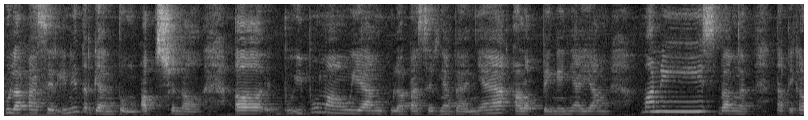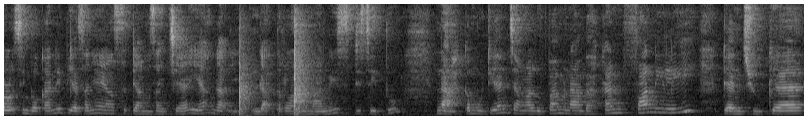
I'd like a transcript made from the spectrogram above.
Gula pasir ini tergantung optional. Uh, ibu-ibu mau yang gula pasirnya banyak, kalau pengennya yang manis banget. Tapi kalau simbokane biasanya yang sedang saja ya, nggak nggak terlalu manis di situ. Nah, kemudian jangan lupa menambahkan vanili dan juga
